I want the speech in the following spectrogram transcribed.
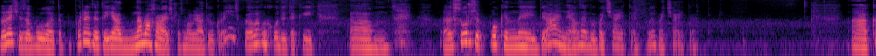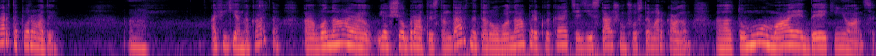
До речі, забула це попередити. Я намагаюсь розмовляти українською, але виходить такий е, суржик, поки не ідеальний, але вибачайте, вибачайте. Е, Карта поради. Е, Офігенна карта. Е, Вона, якщо брати стандартне таро, вона перекликається зі старшим шостим арканом, Е, тому має деякі нюанси.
